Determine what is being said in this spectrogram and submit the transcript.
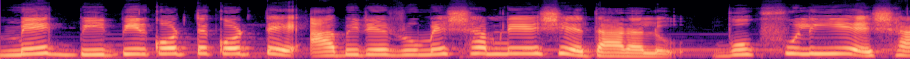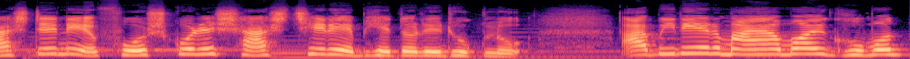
মেঘ বিড়বিড় করতে করতে আবিরের রুমের সামনে এসে দাঁড়াল। বুক ফুলিয়ে শ্বাস টেনে ফোঁস করে শ্বাস ছেড়ে ভেতরে ঢুকলো। আবিরের মায়াময় ঘুমন্ত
